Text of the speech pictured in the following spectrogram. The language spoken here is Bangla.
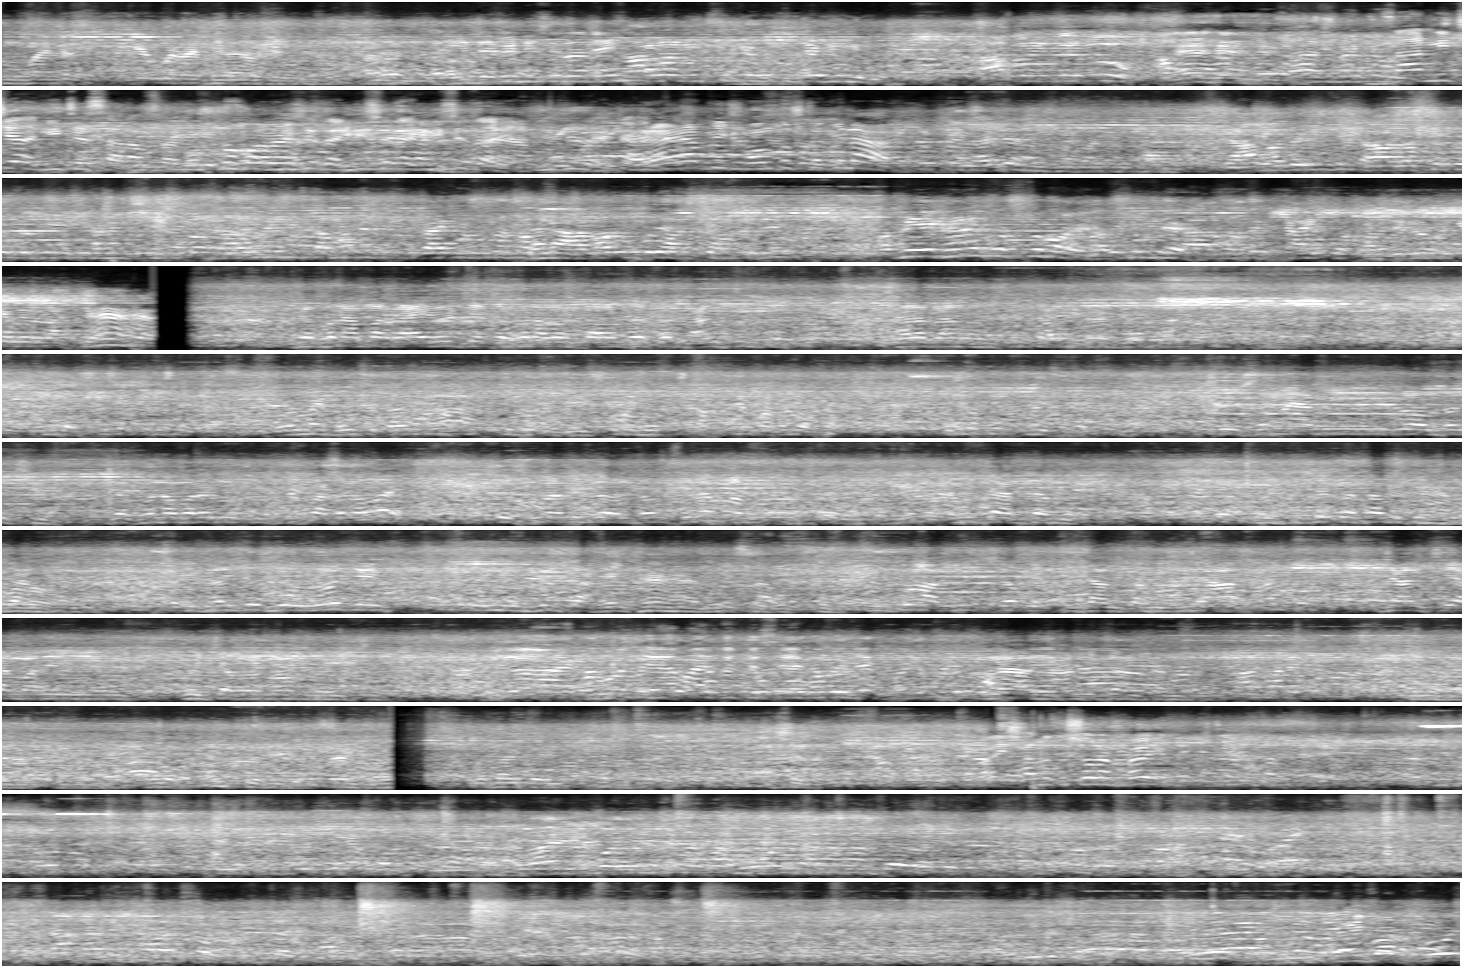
মোবাইলটা ক্যামেরা হ্যাঁ হ্যাঁ স্যার নিচে নিচে স্যার আমরা। নিচে যাই নিচে যাই নিচে যাই আপনি সন্তুষ্ট কিনা? আমাদের কিছু কাজ আছে তো যদি এখানে শেষ করা যায় আমাদের ট্রাই করতে তাহলে আবার উপরে আসতে হবে আপনি এখানে প্রশ্ন করেন। আমাদের ট্রাই ক্যামেরা রাখেন হ্যাঁ হ্যাঁ। যখন আমার রায় হয়েছে তখন আমার কাউন্টার ভাঙচুর সারা বাংলাদেশের কাউন্টার সব ভাঙচুর। বলছে তারা সময় হয়েছে? সেই সময় আমি লন্ডন ছিলাম যখন আমার নোটিশটা পাঠানো হয় সেই সময় আমি লন্ডন ছিলাম আমি আমি জানতাম না নোটিশের কথা আমি কিছু জানতাম এখানে যে বলল যে নোটিশ পাঠাই হ্যাঁ হ্যাঁ কিন্তু আমি সব একটু জানতাম না আমি জানছি আমার এই হয়েছে আমার নাম হয়েছে না না, আমি জানতাম না কোথায় যাই ভাই সামনে তো সরেন ভাই। ড্রাইভার কই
